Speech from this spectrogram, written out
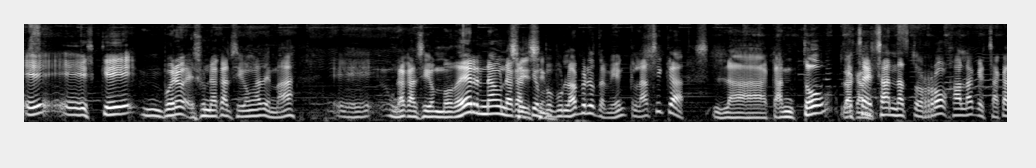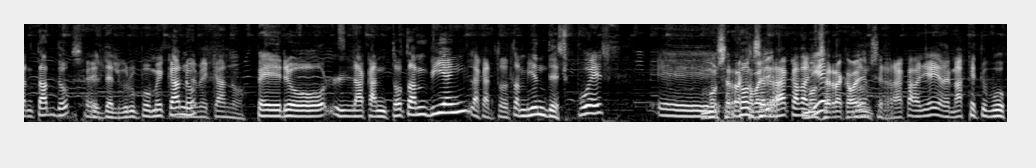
eh, es que, bueno, es una canción además, eh, una canción moderna, una Sí, canción sí. popular, pero también clásica. La cantó, La esta can- es Ana Torroja, la que está cantando, el del grupo Mecano, De Mecano. pero la cantó también, la cantó también después. Eh, Montserrat Montserrat Caballé. Montserrat Caballé. Montserrat Caballé, y además que tuvo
